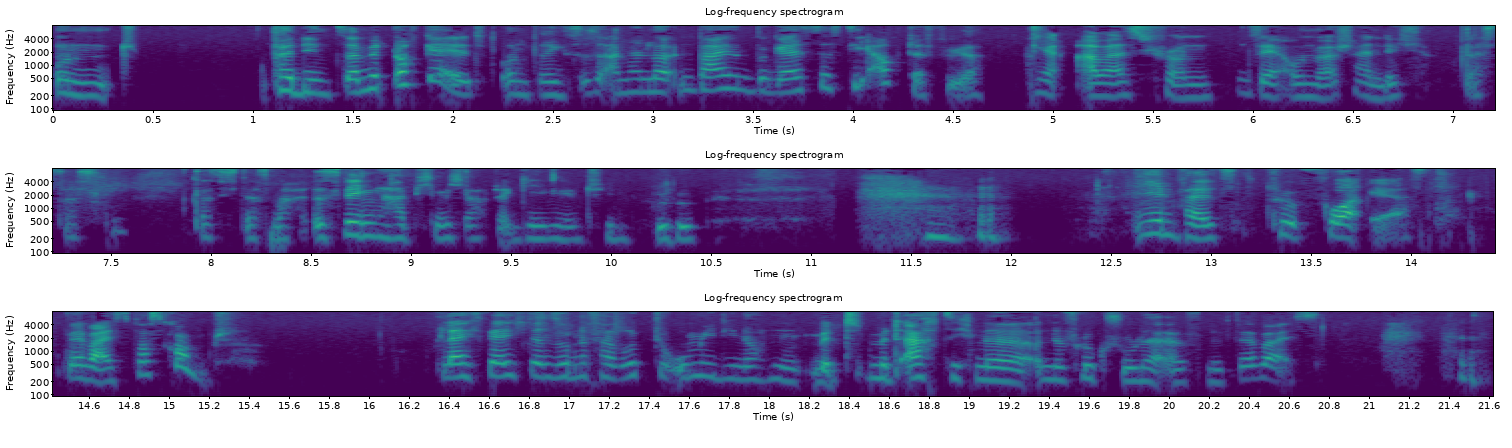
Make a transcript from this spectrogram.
Und verdienst damit noch Geld und bringst es anderen Leuten bei und begeisterst die auch dafür. Ja, aber es ist schon sehr unwahrscheinlich, dass, das, dass ich das mache. Deswegen habe ich mich auch dagegen entschieden. Jedenfalls für vorerst. Wer weiß, was kommt. Vielleicht werde ich dann so eine verrückte Omi, die noch mit, mit 80 eine, eine Flugschule eröffnet. Wer weiß.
